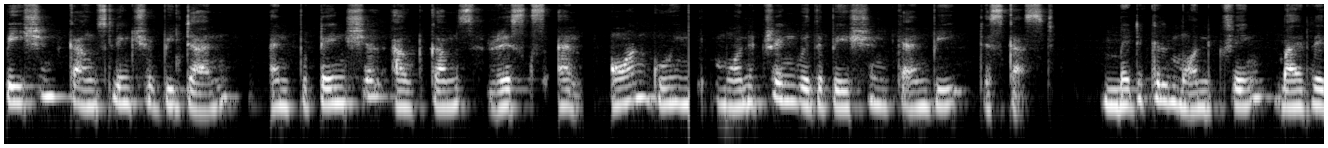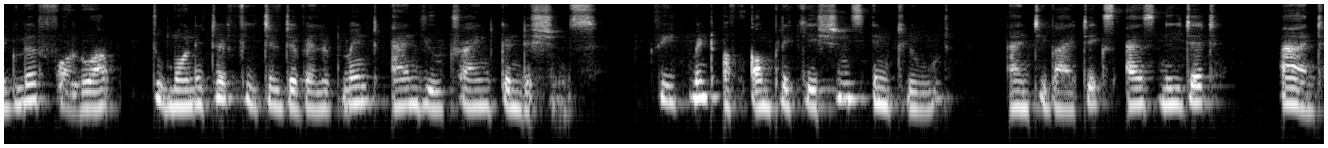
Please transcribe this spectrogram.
Patient counseling should be done and potential outcomes, risks and ongoing monitoring with the patient can be discussed. Medical monitoring by regular follow-up to monitor fetal development and uterine conditions. Treatment of complications include antibiotics as needed and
